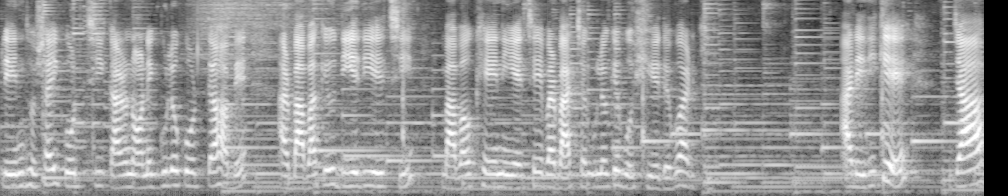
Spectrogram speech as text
প্লেন ধোসাই করছি, কারণ অনেকগুলো করতে হবে। আর বাবাকেও দিয়ে দিয়েছি, বাবাও খেয়ে নিয়েছে, এবার বাচ্চাগুলোকে বসিয়ে দেবো আর কি। আর এদিকে যা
